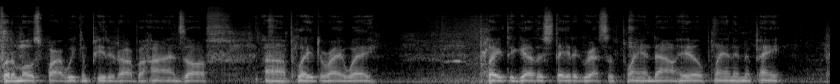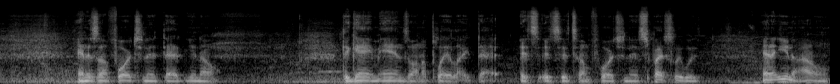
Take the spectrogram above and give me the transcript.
for the most part, we competed our behinds off, uh, played the right way, played together, stayed aggressive, playing downhill, playing in the paint. And it's unfortunate that you know the game ends on a play like that. It's it's it's unfortunate, especially with, and you know I don't.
